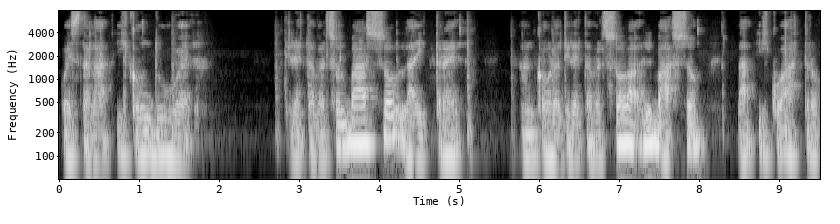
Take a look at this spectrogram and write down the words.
questa la icon 2 diretta verso il basso, la I3 ancora diretta verso il basso, la I4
